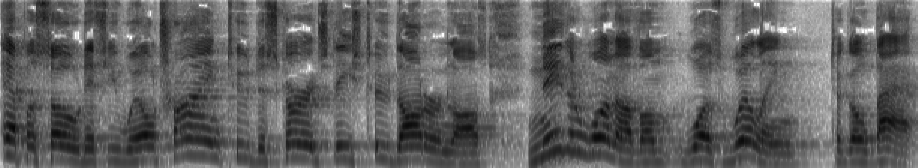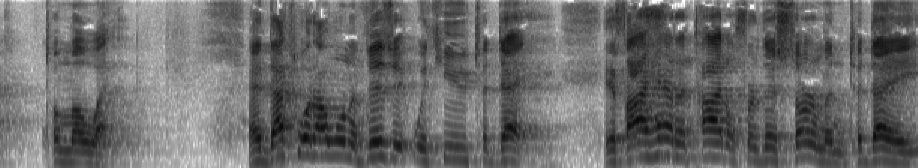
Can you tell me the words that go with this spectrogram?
episode, if you will, trying to discourage these two daughter in laws, neither one of them was willing to go back to Moab. And that's what I want to visit with you today. If I had a title for this sermon today,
